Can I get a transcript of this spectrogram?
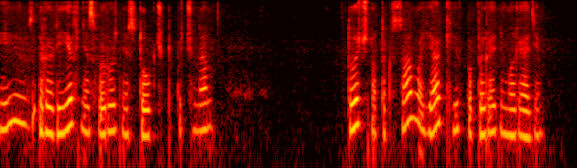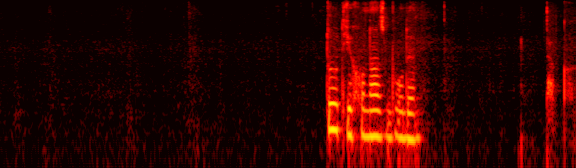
І рельєфні зворотні стовпчики починаємо точно так само, як і в попередньому ряді. Тут їх у нас буде. Так,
